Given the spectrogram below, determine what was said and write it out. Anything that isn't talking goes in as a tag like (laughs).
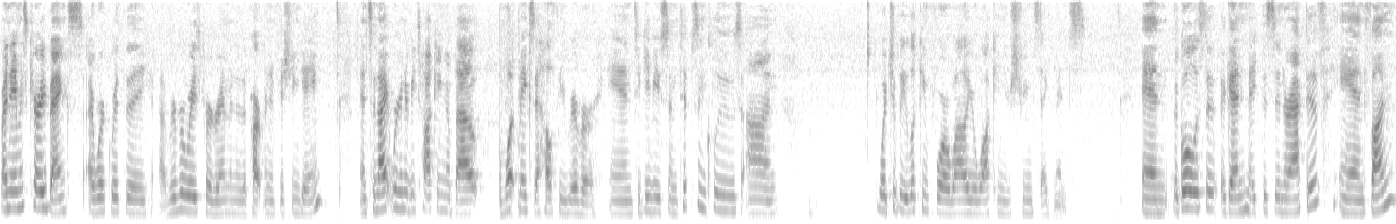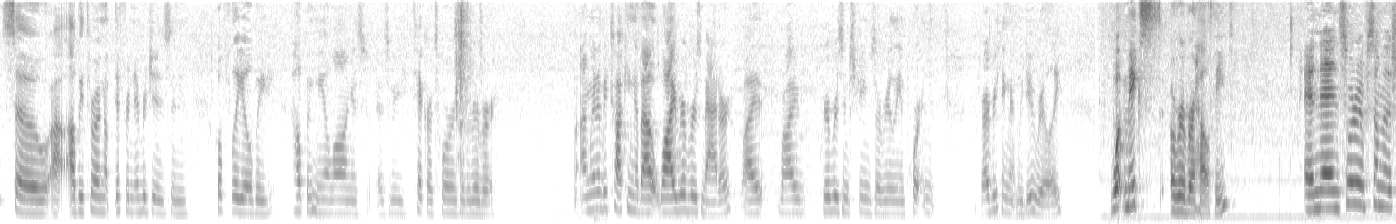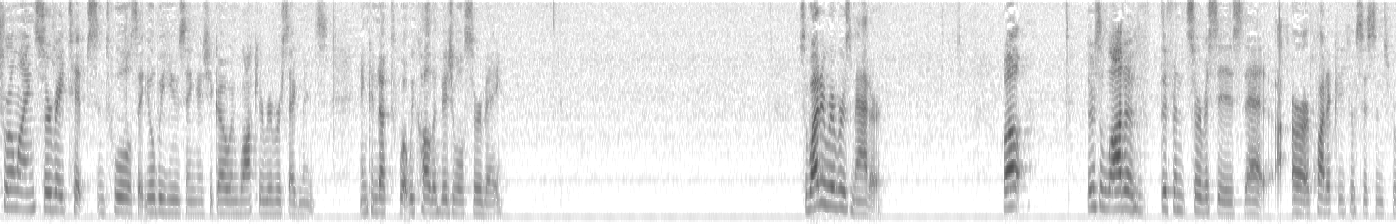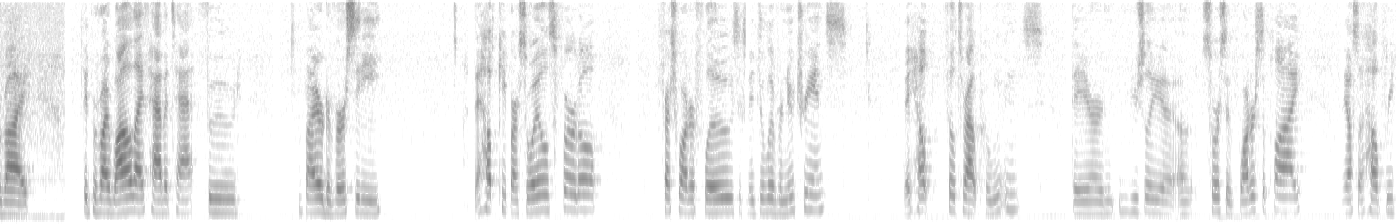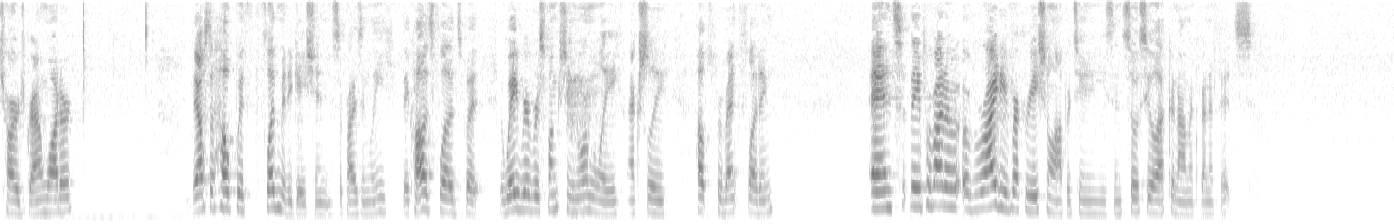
My name is Carrie Banks. I work with the uh, Riverways program in the Department of Fish and Game. And tonight we're going to be talking about what makes a healthy river and to give you some tips and clues on what you'll be looking for while you're walking your stream segments. And the goal is to, again, make this interactive and fun. So uh, I'll be throwing up different images and hopefully you'll be helping me along as, as we take our tours of the river. I'm going to be talking about why rivers matter, why, why rivers and streams are really important for everything that we do, really. What makes a river healthy? And then sort of some of the shoreline survey tips and tools that you'll be using as you go and walk your river segments and conduct what we call the visual survey. So why do rivers matter? Well, there's a lot of different services that our aquatic ecosystems provide. They provide wildlife habitat, food, biodiversity. They help keep our soils fertile, freshwater flows. They deliver nutrients. They help filter out pollutants. They are usually a, a source of water supply. They also help recharge groundwater. They also help with flood mitigation, surprisingly. They cause floods, but the way rivers function normally actually helps prevent flooding and they provide a, a variety of recreational opportunities and socioeconomic benefits.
